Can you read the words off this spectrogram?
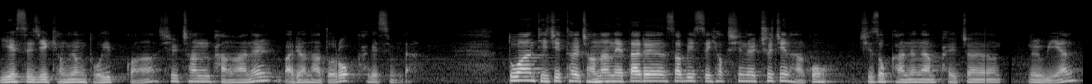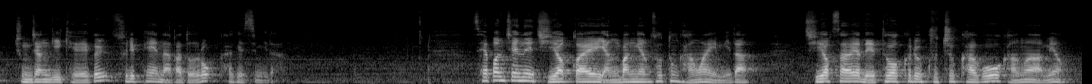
ESG 경영 도입과 실천 방안을 마련하도록 하겠습니다. 또한 디지털 전환에 따른 서비스 혁신을 추진하고 지속 가능한 발전을 위한 중장기 계획을 수립해 나가도록 하겠습니다. 세 번째는 지역과의 양방향 소통 강화입니다. 지역사회 네트워크를 구축하고 강화하며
